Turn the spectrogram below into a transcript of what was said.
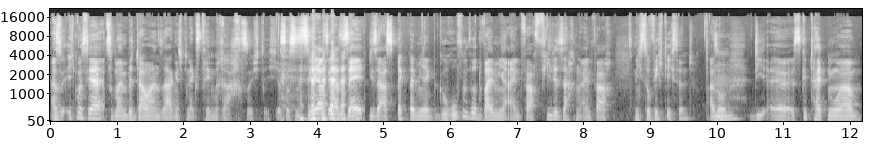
Also ich muss ja zu meinem Bedauern sagen, ich bin extrem rachsüchtig. Es ist sehr, sehr selten, dieser Aspekt bei mir gerufen wird, weil mir einfach viele Sachen einfach nicht so wichtig sind. Also die, äh, es gibt halt nur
